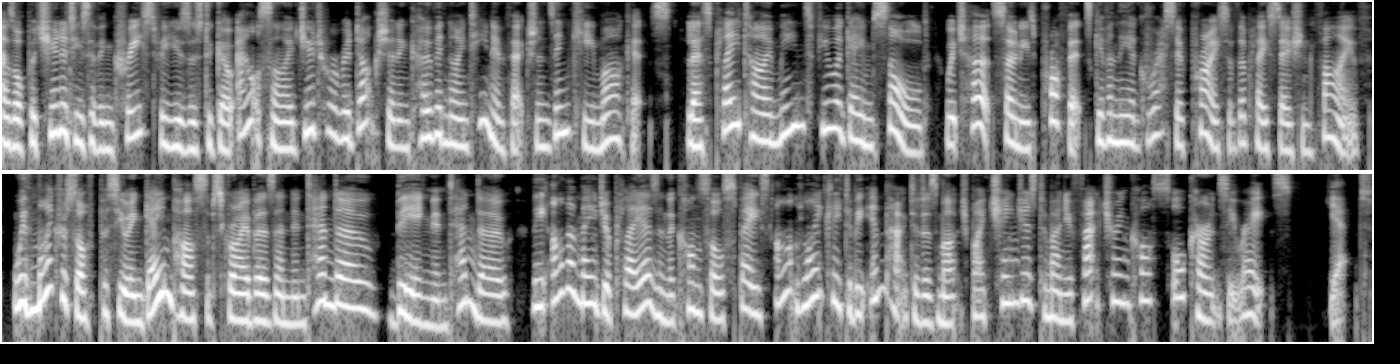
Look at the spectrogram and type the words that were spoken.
as opportunities have increased for users to go outside due to a reduction in COVID-19 infections in key markets. Less playtime means fewer games sold, which hurts Sony's profits given the aggressive price of the PlayStation 5. With Microsoft pursuing Game Pass subscribers and Nintendo being Nintendo, the other major players in the console space aren't likely to be impacted as much by changes to manufacturing costs or currency rates. Yet.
